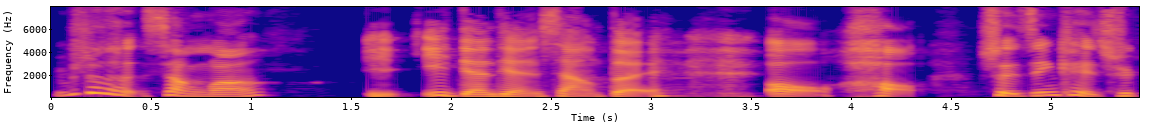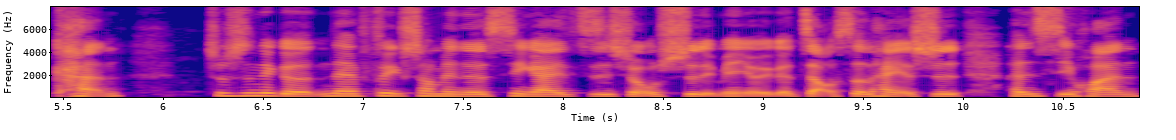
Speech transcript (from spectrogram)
你不觉得很像吗？一一点点像，对哦，好，水晶可以去看，就是那个 Netflix 上面的性爱自修室里面有一个角色，他也是很喜欢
